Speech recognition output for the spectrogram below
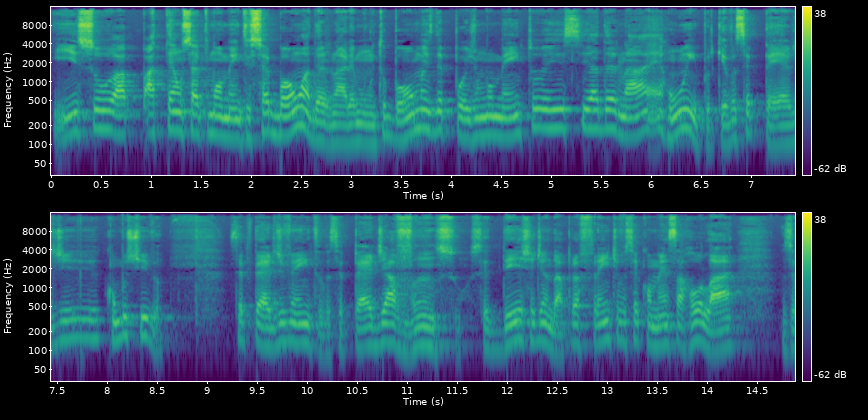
E isso, a, até um certo momento, isso é bom, adernar é muito bom, mas depois de um momento, esse adernar é ruim, porque você perde combustível. Você perde vento, você perde avanço, você deixa de andar para frente, você começa a rolar, você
